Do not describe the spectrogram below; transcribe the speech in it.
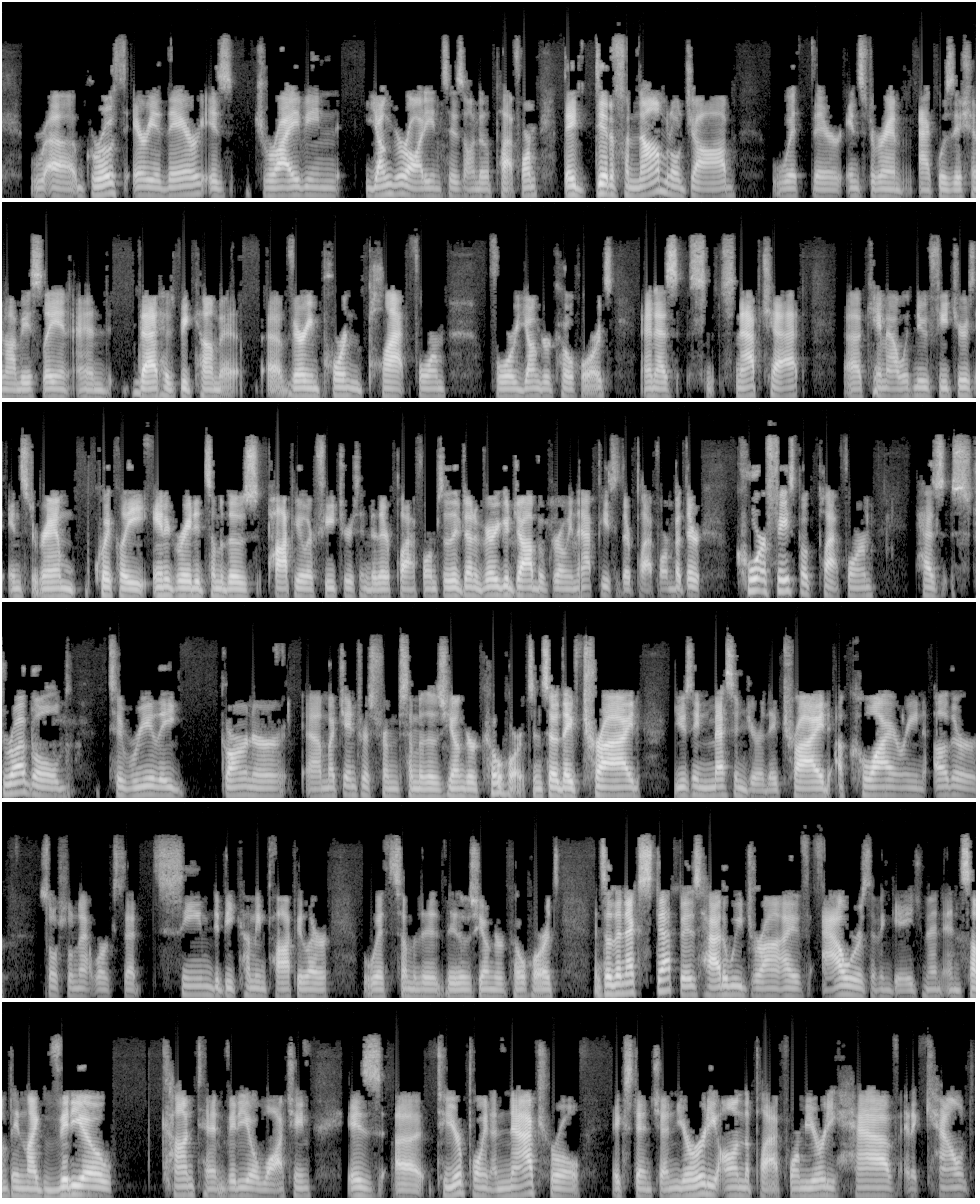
uh, growth area there is driving younger audiences onto the platform. They did a phenomenal job with their Instagram acquisition, obviously, and, and that has become a, a very important platform for younger cohorts. And as Snapchat uh, came out with new features, Instagram quickly integrated some of those popular features into their platform. So they've done a very good job of growing that piece of their platform. But their core Facebook platform has struggled to really garner uh, much interest from some of those younger cohorts. And so they've tried using Messenger, they've tried acquiring other social networks that seem to be coming popular with some of the, those younger cohorts. And so the next step is how do we drive hours of engagement and something like video content, video watching is, uh, to your point, a natural extension. You're already on the platform, you already have an account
